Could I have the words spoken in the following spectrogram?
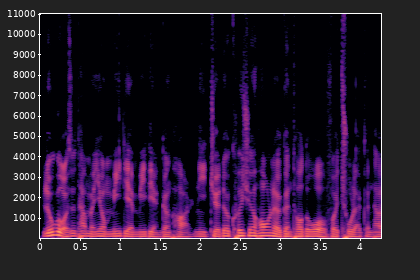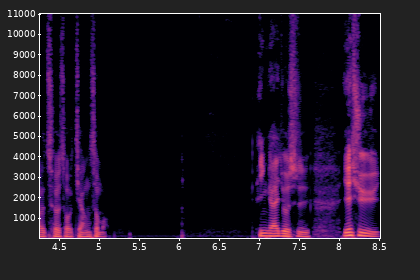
如果是他们用 medium、medium 跟 hard，你觉得 Christian Horner 跟 Toto Wolff 会出来跟他的车手讲什么？应该就是，也许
